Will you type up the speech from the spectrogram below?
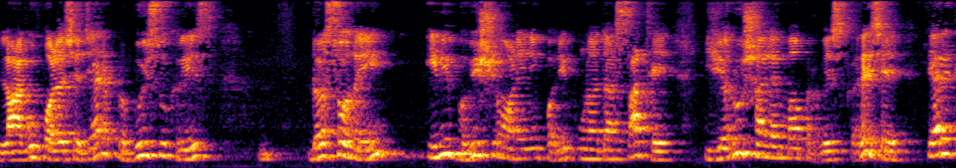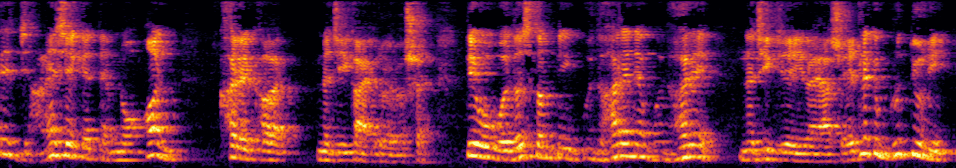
લાગુ પડે છે. જ્યારે પ્રભુ ઈસુ ખ્રિસ્ત ડરશો નહીં, એવી ભવિષ્યવાણીની પરિપૂર્ણતા સાથે યરુશાલેમમાં પ્રવેશ કરે છે, ત્યારે તે જાણે છે કે તેમનો અંત ખરેખર નજીક આવી રહ્યો છે. તેઓ વધસ્તંભની વધારે ને વધારે નજીક જઈ રહ્યા છે, એટલે કે મૃત્યુની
